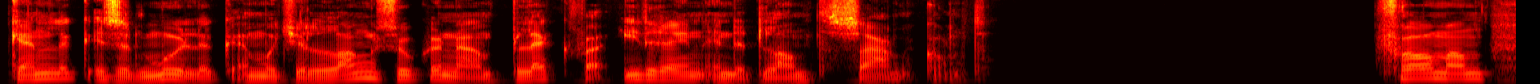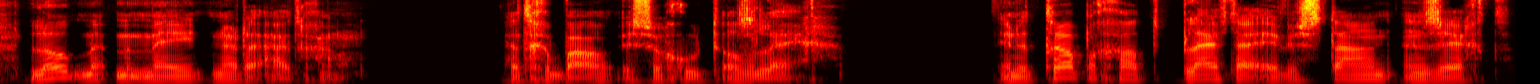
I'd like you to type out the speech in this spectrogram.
Kennelijk is het moeilijk en moet je lang zoeken naar een plek waar iedereen in dit land samenkomt. Vrooman loopt met me mee naar de uitgang. Het gebouw is zo goed als leeg. In het trappengat blijft hij even staan en zegt:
